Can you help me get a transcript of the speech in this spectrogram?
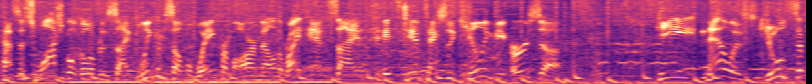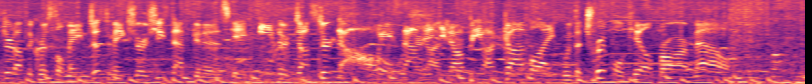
Has a swashbuckle over the side, blink himself away from Armel. On the right hand side It's Tims actually killing the Ursa. He now is Eul sceptered up the Crystal Maiden just to make sure she's not going to escape either. Duster, no, he's not making it. Beyond Godlike with the triple kill for Armel.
